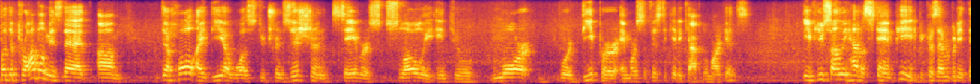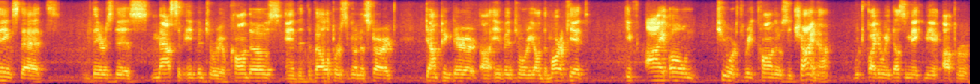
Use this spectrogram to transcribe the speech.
but the problem is that um, the whole idea was to transition savers slowly into more, more deeper and more sophisticated capital markets. If you suddenly have a stampede because everybody thinks that there's this massive inventory of condos and the developers are going to start dumping their uh, inventory on the market. If I own two or three condos in China, which by the way doesn't make me upper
